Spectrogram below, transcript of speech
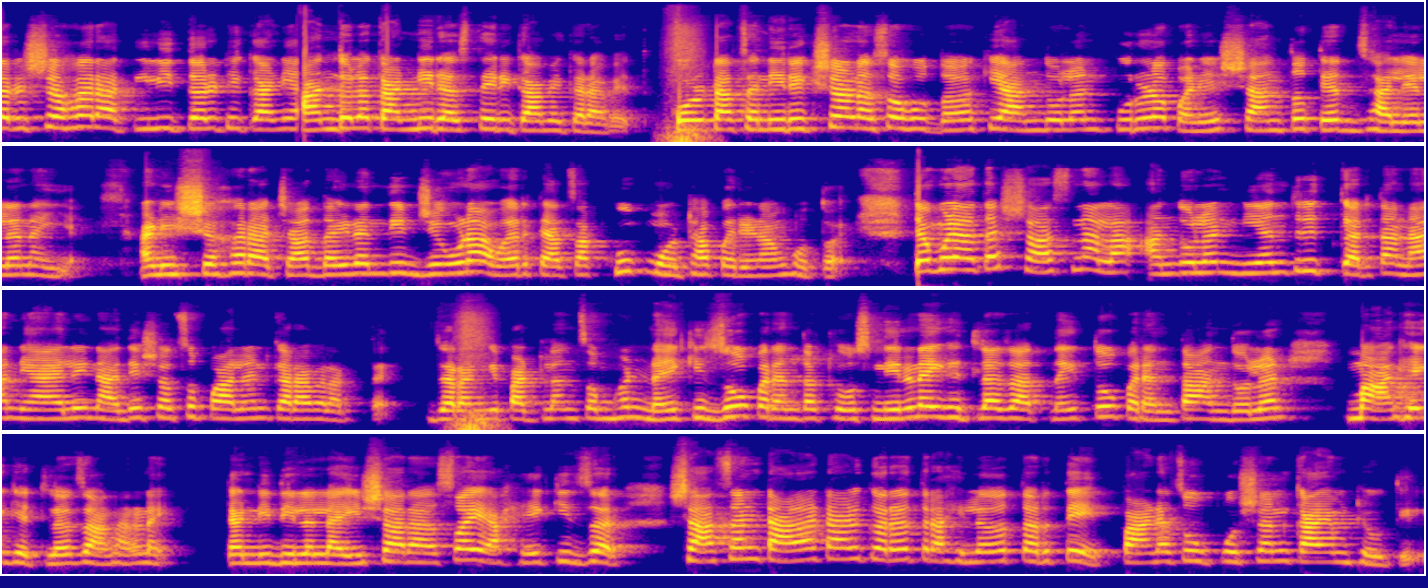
तर शहरातील इतर ठिकाणी आंदोलकांनी रस्ते रिकामे करावेत. कोर्टाचं निरीक्षण असं होतं की आंदोलन पूर्णपणे शांततेत झालेलं नाहीये आणि शहराच्या दैनंदिन जीवनावर त्याचा खूप मोठा परिणाम होतोय. त्यामुळे आता शासनाला आंदोलन नियंत्रित करताना न्यायालयीन आदेशाचं पालन करावं लागतंय. जरांगी पाटलांचं म्हणणं आहे की जोपर्यंत ठोस निर्णय घेतला जात नाही तोपर्यंत आंदोलन मागे घेतलं जाणार नाही. त्यांनी दिलेला इशारा असाही आहे की जर शासन टाळाटाळ करत राहिलं तर ते पाण्याचं उपोषण कायम ठेवतील.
